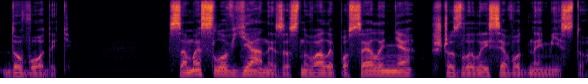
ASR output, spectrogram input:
доводить. Саме слов'яни заснували поселення, що злилися в одне місто.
